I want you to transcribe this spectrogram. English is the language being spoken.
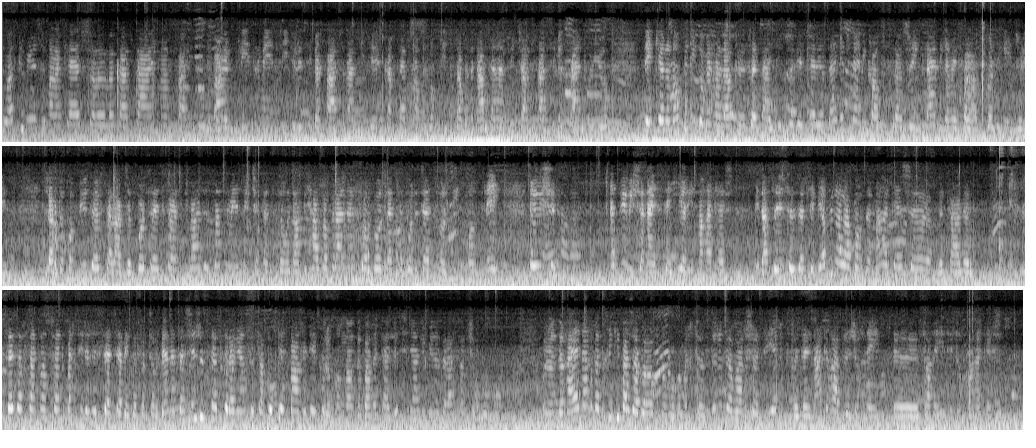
to you to Marrakech. Time uh, 525. Please remain seated in Belfast and TJ Captain from the complete stop at the captain and switch out fast will sign for you. Take care of opening over her locker says items of your carry-on baggage may be caused landing and may fall out causing injuries. Laptop computers, large portrait current devices must remain switched off and stored on behalf of Ryanair on board. Let's apologize for this month's delay. A nice stay here in Marrakech. Mesdames et messieurs, vous êtes les bienvenus à la porte de Marrakech, heure locale 16h55. Merci de rester avec vos ceintures bien attachées jusqu'à ce que l'avion se soit complètement arrêté et que le commandant de bord étale le signal lumineux de la ceinture pour vous. Au nom de Ryanair, votre équipage à bord, nous vous remercions de nous avoir choisis et nous souhaitons une agréable journée, euh, soirée ici sur Marrakech.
